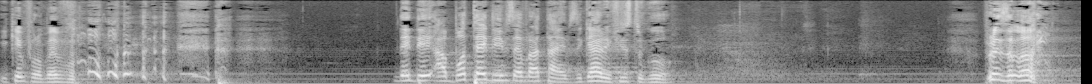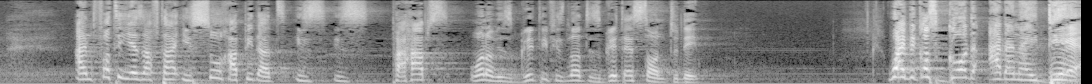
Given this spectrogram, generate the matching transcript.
He came from heaven. they, they aborted him several times. The guy refused to go. Praise the Lord. And 40 years after, he's so happy that he's, he's perhaps one of his great, if he's not his greatest son today. Why? Because God had an idea.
